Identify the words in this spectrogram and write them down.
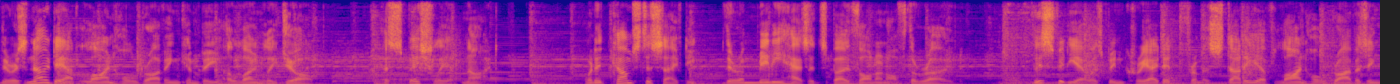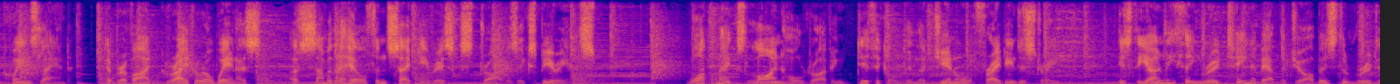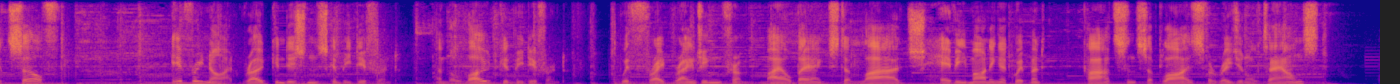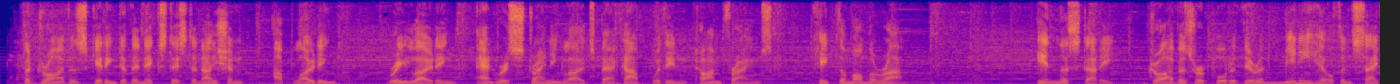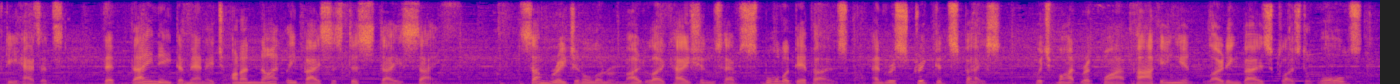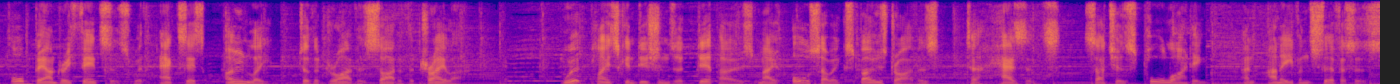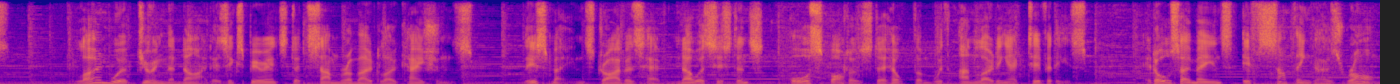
There is no doubt line haul driving can be a lonely job, especially at night. When it comes to safety, there are many hazards both on and off the road. This video has been created from a study of line haul drivers in Queensland to provide greater awareness of some of the health and safety risks drivers experience. What makes line haul driving difficult in the general freight industry is the only thing routine about the job is the route itself. Every night, road conditions can be different and the load can be different, with freight ranging from mail bags to large, heavy mining equipment, parts and supplies for regional towns. For drivers getting to their next destination, uploading, reloading, and restraining loads back up within timeframes keep them on the run. In the study, drivers reported there are many health and safety hazards that they need to manage on a nightly basis to stay safe. Some regional and remote locations have smaller depots and restricted space, which might require parking in loading bays close to walls or boundary fences with access only to the driver's side of the trailer. Workplace conditions at depots may also expose drivers to hazards such as poor lighting and uneven surfaces. Lone work during the night is experienced at some remote locations. This means drivers have no assistance or spotters to help them with unloading activities. It also means if something goes wrong,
